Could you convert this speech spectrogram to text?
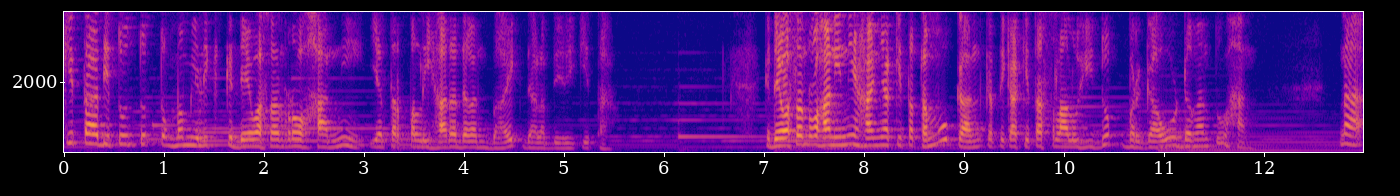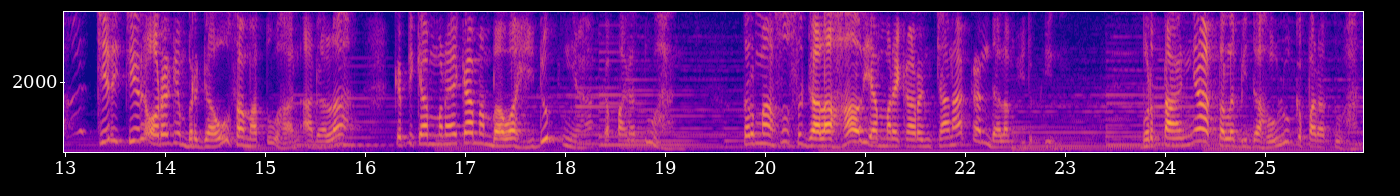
kita dituntut untuk memiliki kedewasaan rohani yang terpelihara dengan baik dalam diri kita. Kedewasaan rohani ini hanya kita temukan ketika kita selalu hidup bergaul dengan Tuhan. Nah, ciri-ciri orang yang bergaul sama Tuhan adalah ketika mereka membawa hidupnya kepada Tuhan, termasuk segala hal yang mereka rencanakan dalam hidup ini. Bertanya terlebih dahulu kepada Tuhan,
